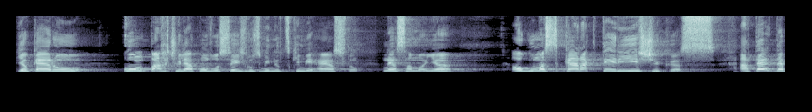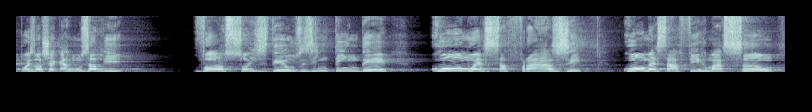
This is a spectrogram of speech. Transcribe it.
E eu quero compartilhar com vocês, nos minutos que me restam nessa manhã, algumas características, até depois nós chegarmos ali. Vós sois deuses, entender como essa frase, como essa afirmação,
